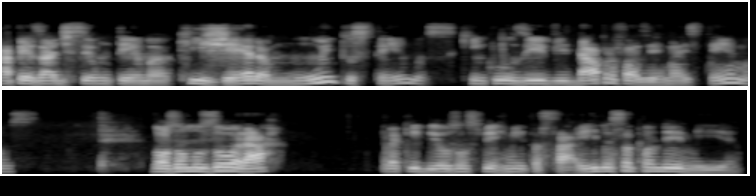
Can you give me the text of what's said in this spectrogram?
apesar de ser um tema que gera muitos temas, que inclusive dá para fazer mais temas, nós vamos orar para que Deus nos permita sair dessa pandemia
